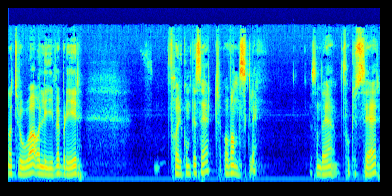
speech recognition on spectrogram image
når troa og livet blir for komplisert og vanskelig? Som det fokuserer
